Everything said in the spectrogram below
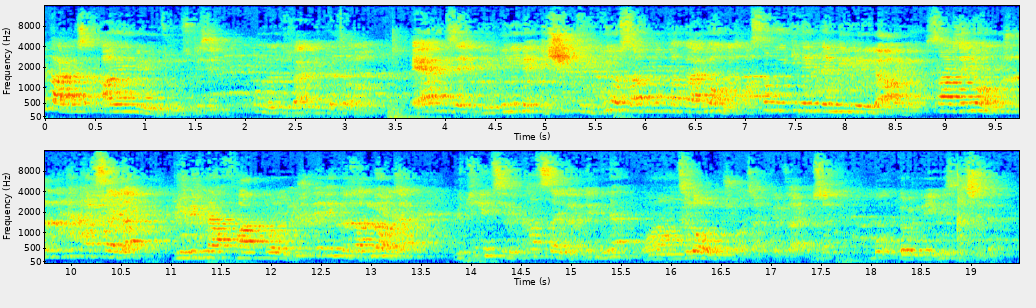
Bu da arkadaşlar ayrı bir notumuz bizim. Bunu lütfen dikkate alalım. Eğer bize birbiriyle eşittir diyorsa mutlaka ne olmuş? Aslında bu iki denklem birbiriyle aynı. Sadece ne olmuş? Buradaki katsayılar birbirinden farklı olmuş. Demek o zaman ne olacak? Bütün hepsinin katsayıları birbirine orantılı olmuş olacak diyoruz arkadaşlar. Bu örneğimiz içinde.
